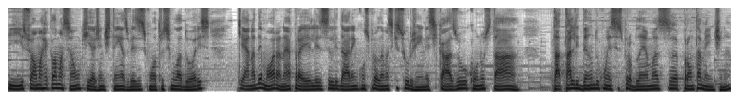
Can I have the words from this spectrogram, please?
E isso é uma reclamação que a gente tem às vezes com outros simuladores, que é na demora, né, para eles lidarem com os problemas que surgem. Nesse caso, o Kunos está tá, tá lidando com esses problemas uh, prontamente, né?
